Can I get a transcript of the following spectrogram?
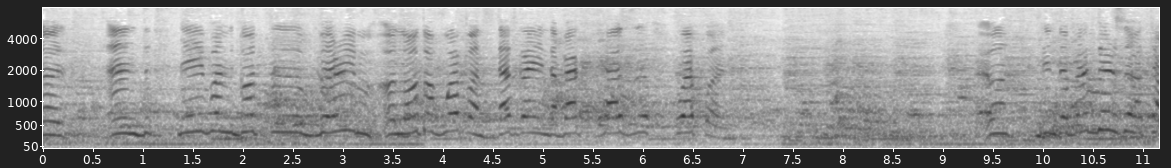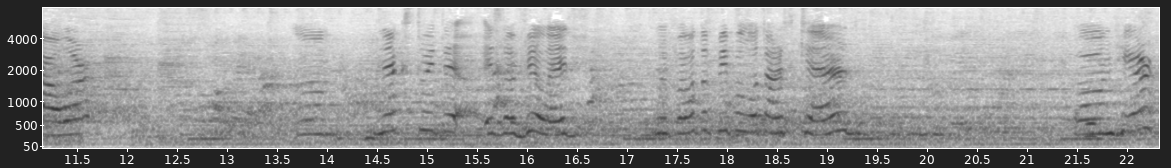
Uh, and they even got uh, very a lot of weapons. That guy in the back has a weapon. Uh, in the back there's a tower. Um, next to it is a village with a lot of people that are scared. Um, here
